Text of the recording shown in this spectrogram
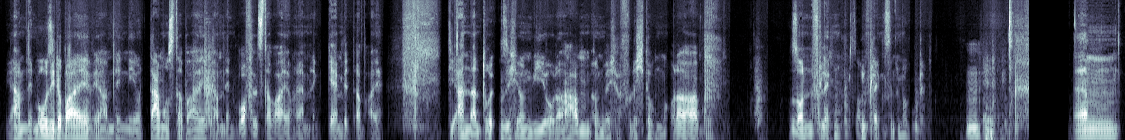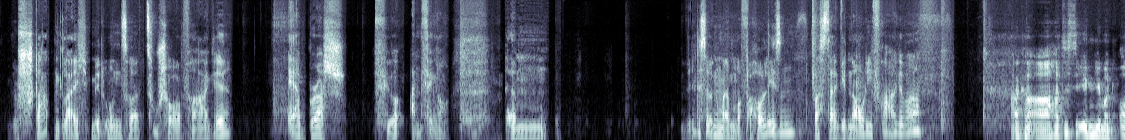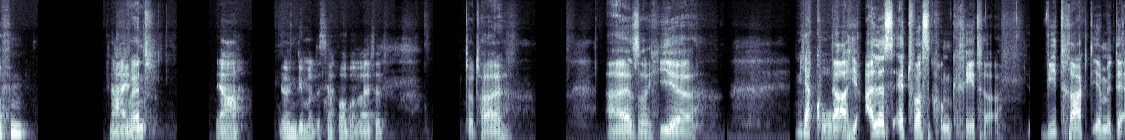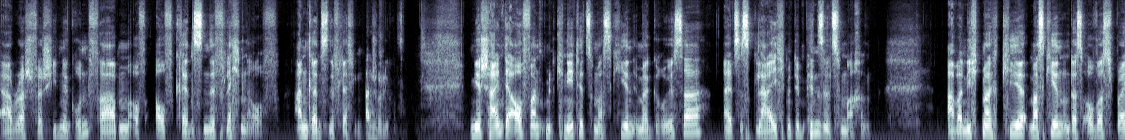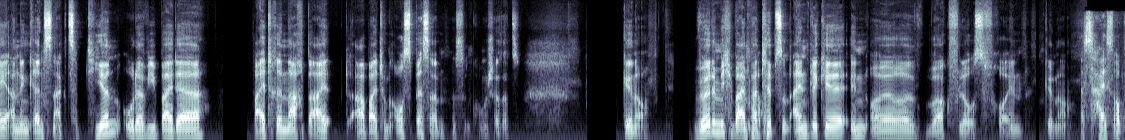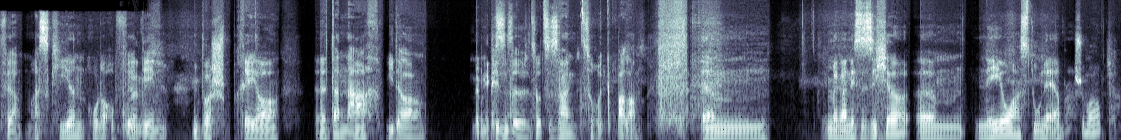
Wir haben den Mosi dabei, wir haben den Neodamus dabei, wir haben den Waffles dabei und wir haben den Gambit dabei. Die anderen drücken sich irgendwie oder haben irgendwelche Verpflichtungen oder pff, Sonnenflecken. Sonnenflecken sind immer gut. Mhm. Ähm, wir starten gleich mit unserer Zuschauerfrage. Airbrush für Anfänger. Ähm, will das irgendwann mal vorlesen, was da genau die Frage war? AKA, hat es irgendjemand offen? Nein. Moment. Ja, irgendjemand ist ja vorbereitet. Total. Also hier. Jakob. Da hier alles etwas konkreter. Wie tragt ihr mit der Airbrush verschiedene Grundfarben auf aufgrenzende Flächen auf? Angrenzende Flächen, Entschuldigung. Mir scheint der Aufwand mit Knete zu maskieren immer größer, als es gleich mit dem Pinsel zu machen. Aber nicht maskieren und das Overspray an den Grenzen akzeptieren oder wie bei der weiteren Nachbearbeitung ausbessern. Das ist ein komischer Satz. Genau. Würde mich über ein paar Tipps und Einblicke in eure Workflows freuen. Genau. Das heißt, ob wir maskieren oder ob wir den Übersprayer äh, danach wieder mit dem. Pinsel sozusagen zurückballern. Ähm, bin mir gar nicht sicher. Ähm, Neo, hast du eine Airbrush überhaupt?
